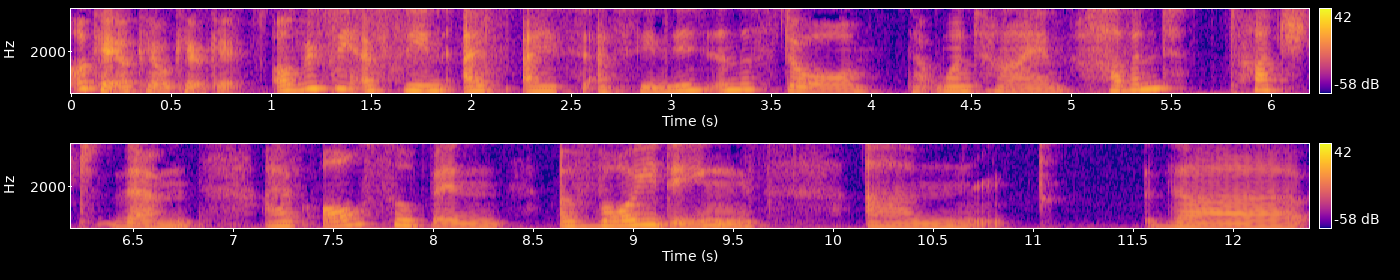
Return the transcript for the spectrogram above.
Okay, okay, okay, okay. Obviously, I've seen I've I, have i have seen these in the store that one time. Haven't touched them. I have also been avoiding um, the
